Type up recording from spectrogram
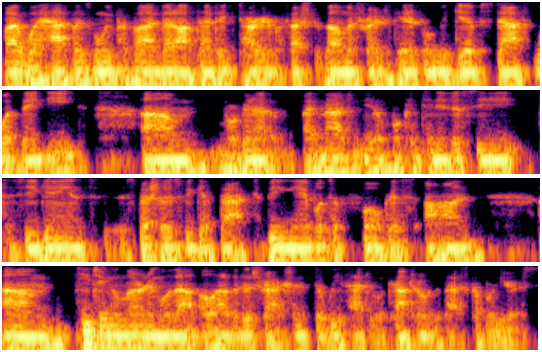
by what happens when we provide that authentic targeted professional development for educators when we give staff what they need um, we're gonna i imagine you know we'll continue to see to see gains especially as we get back to being able to focus on um, teaching and learning without a lot of the distractions that we've had to encounter over the past couple of years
